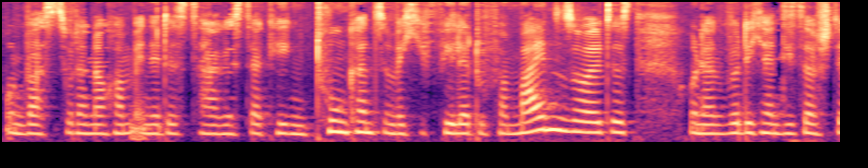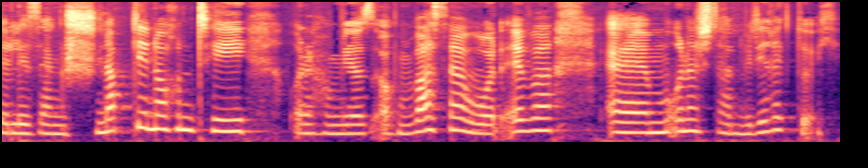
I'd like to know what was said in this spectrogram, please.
und was du dann auch am Ende des Tages dagegen tun kannst und welche Fehler du vermeiden solltest. Und dann würde ich an dieser Stelle sagen, schnapp dir noch einen Tee oder von mir aus auch ein Wasser, whatever. Ähm, und dann starten wir direkt durch.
